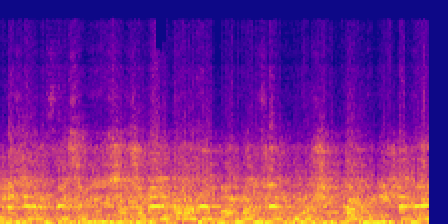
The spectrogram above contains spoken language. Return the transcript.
এদেশের বেসিমেন্ট শাসনের কারণে বাংলাদেশের কোনো শিক্ষা প্রতিষ্ঠানে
